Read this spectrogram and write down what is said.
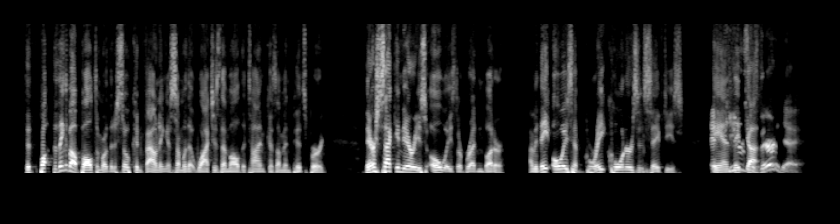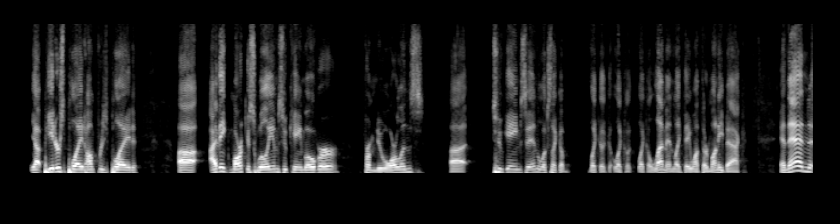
the, the thing about Baltimore that is so confounding as someone that watches them all the time because I'm in Pittsburgh, their secondary is always their bread and butter. I mean, they always have great corners and safeties. And, and they've got there today. Yeah, Peters played, Humphreys played. Uh, I think Marcus Williams, who came over from New Orleans, uh, two games in, looks like a like a like a like a lemon, like they want their money back. And then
